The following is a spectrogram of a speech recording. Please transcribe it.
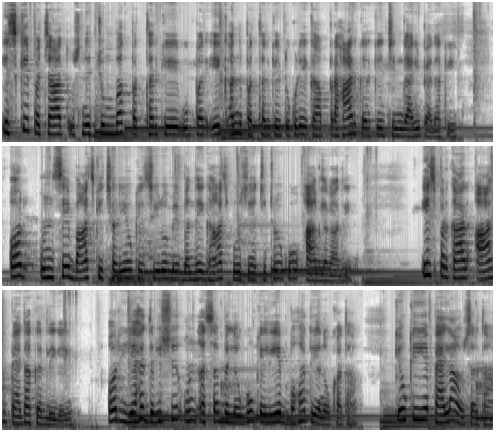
इसके पश्चात उसने चुंबक पत्थर के ऊपर एक अन्य पत्थर के टुकड़े का प्रहार करके चिंगारी पैदा की और उनसे बाँस की छड़ियों के सिरों में बंधे घास फूस या चित्रों को आग लगा दी। इस प्रकार आग पैदा कर ली गई और यह दृश्य उन असभ्य लोगों के लिए बहुत ही अनोखा था क्योंकि यह पहला अवसर था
